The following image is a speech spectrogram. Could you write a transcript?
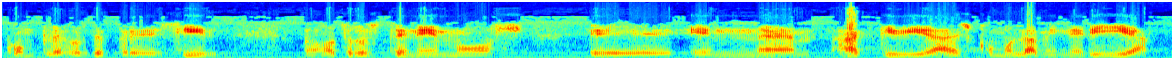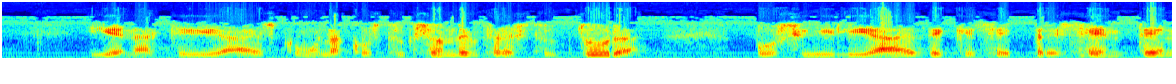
complejos de predecir. Nosotros tenemos eh, en eh, actividades como la minería y en actividades como la construcción de infraestructura posibilidades de que se presenten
